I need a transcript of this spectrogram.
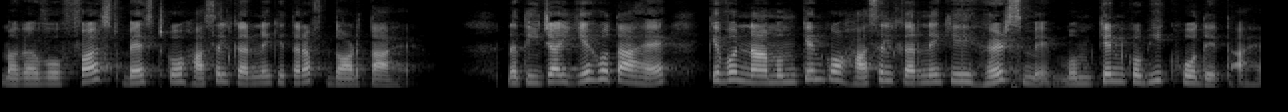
مگر وہ فرسٹ بیسٹ کو حاصل کرنے کی طرف دوڑتا ہے۔ نتیجہ یہ ہوتا ہے کہ وہ ناممکن کو حاصل کرنے کی ہرس میں ممکن کو بھی کھو دیتا ہے۔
